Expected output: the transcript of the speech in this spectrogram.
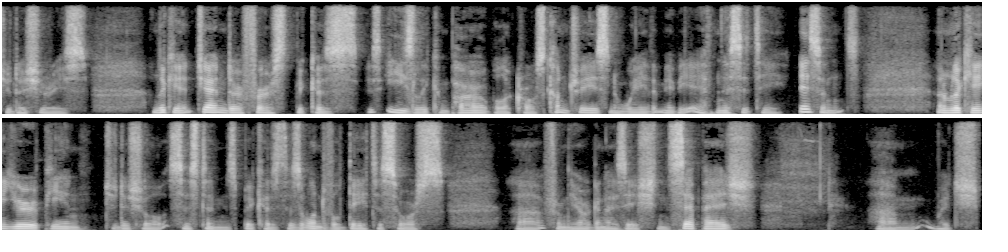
judiciaries. I'm looking at gender first because it's easily comparable across countries in a way that maybe ethnicity isn't. I'm looking at European judicial systems because there's a wonderful data source uh, from the organization CEPEJ, um, which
